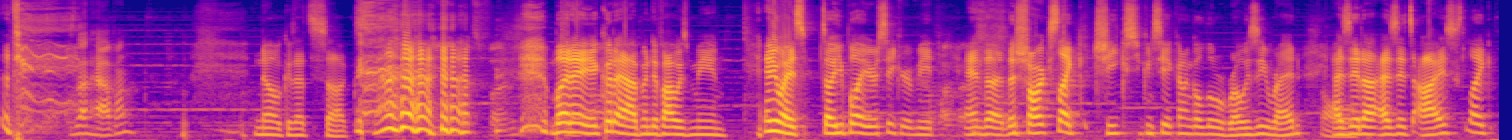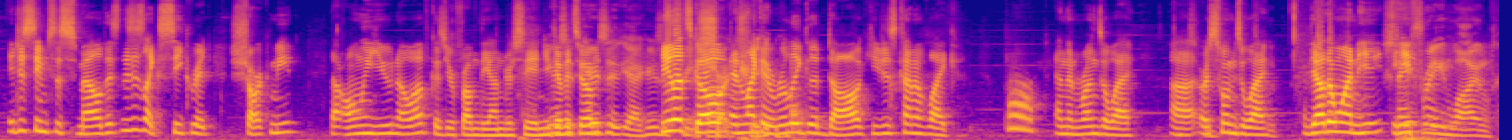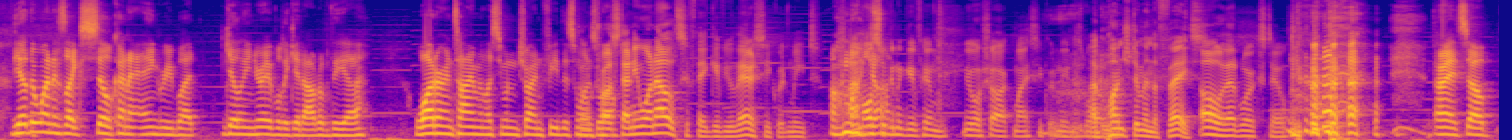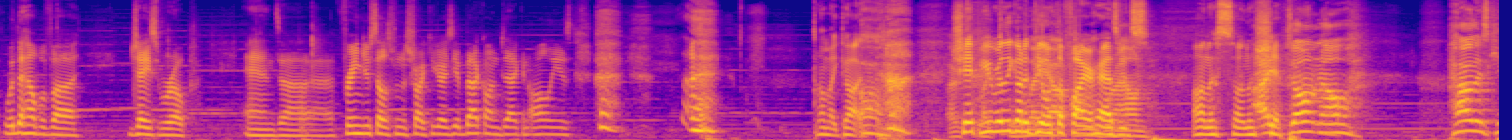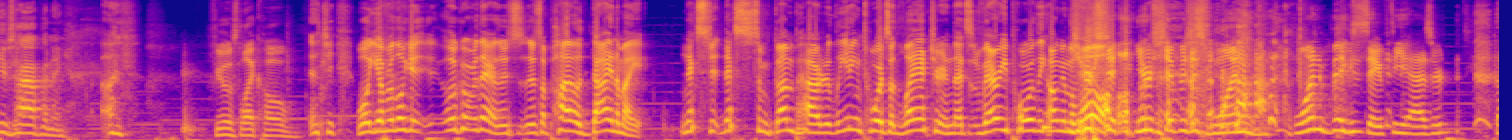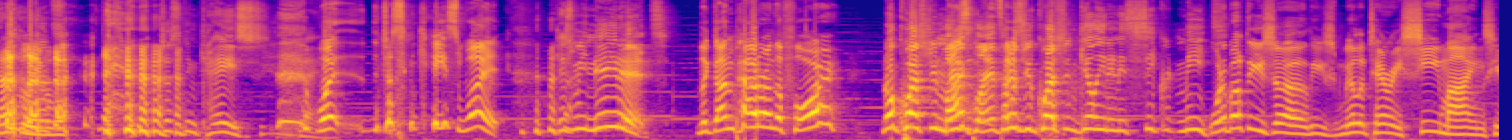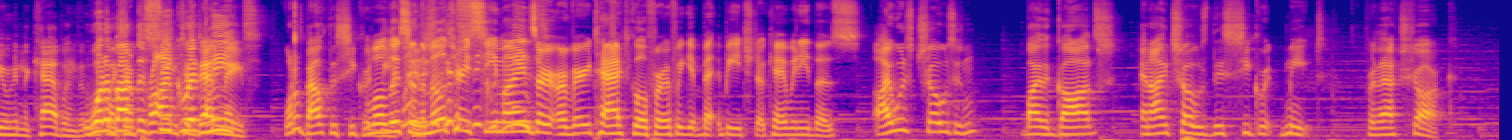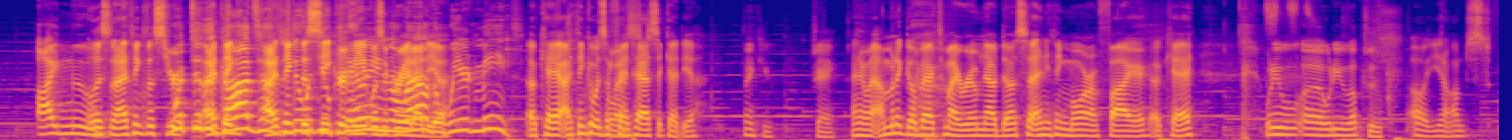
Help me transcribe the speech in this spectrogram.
Does that happen? no, because that sucks. But hey, it could have happened if I was mean. Anyways, so you play your secret meat, and uh, the shark's like cheeks, you can see it kind of go a little rosy red as it uh, as its eyes like it just seems to smell. This this is like secret shark meat that only you know of because you're from the undersea, and you give it Here's to a- him. here's a- yeah, here's he a lets go and like a really good dog he just kind of like and then runs away uh, or swims away the other one he, Stay he free and wild. the other one is like still kind of angry but gillion you're able to get out of the uh, water in time unless you want to try and feed this one Don't as well trust anyone else if they give you their secret meat. Oh my I'm also going to give him your shark my secret meat as well. I punched him in the face. Oh, that works too. all right so with the help of uh, jay's rope and uh, freeing yourselves from the shark you guys get back on deck and ollie is oh my god, I Chip, just, you really got to deal with the fire hazards ground. On this on the ship. I ship. don't know how this keeps happening. Feels like home. Well, you ever look at look over there? There's there's a pile of dynamite next to next to some gunpowder leading towards a lantern that's very poorly hung in the your, wall. shi- your ship is just one one big safety hazard that's believable Just in case. what? Just in case what? In case we need it. The gunpowder on the floor? Don't question my There's- plans. How there's- would you question Gillion and his secret meat? What about these uh these military sea mines here in the cabin? That What about like the secret detonate? meat? What about the secret? Well, meat? listen, the did you get military sea mines are, are very tactical for if we get be- beached, okay? We need those. I was chosen by the gods, and I chose this secret meat for that shark. I knew. Listen, I think the secret. What do the I think, gods have I to think do the with you meat was a carrying great around idea. The weird meat. Okay, I think it was a Blessed. fantastic idea. Thank you, Jay. Anyway, I'm gonna go back to my room now. Don't set anything more on fire, okay? What are you? Uh, what are you up to? Oh, you know, I'm just.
